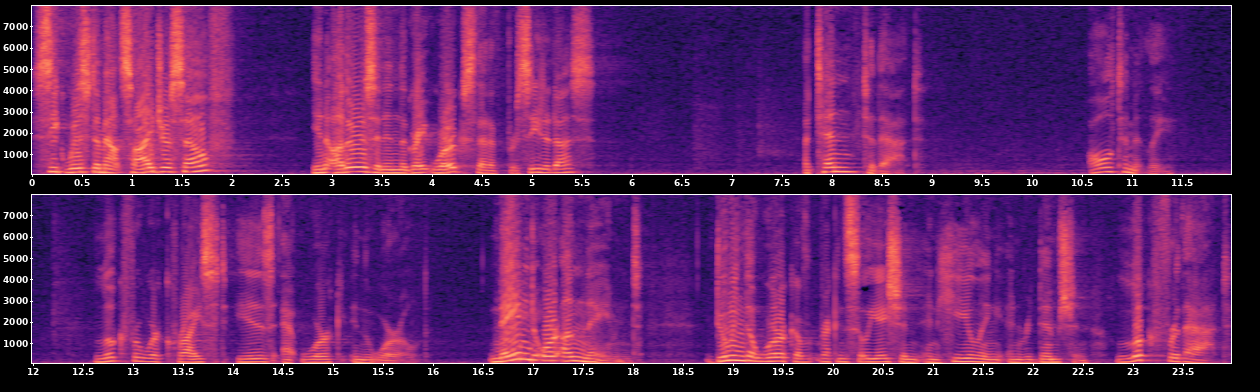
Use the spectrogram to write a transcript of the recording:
Seek wisdom outside yourself, in others, and in the great works that have preceded us. Attend to that. Ultimately, Look for where Christ is at work in the world, named or unnamed, doing the work of reconciliation and healing and redemption. Look for that.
